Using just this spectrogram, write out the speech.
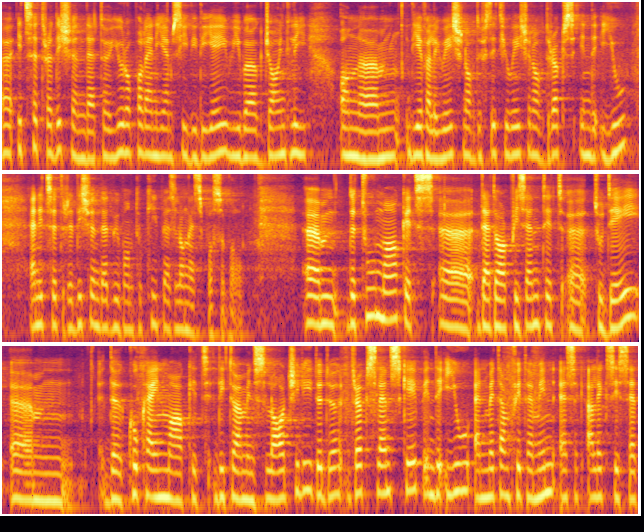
uh, it's a tradition that uh, Europol and EMCDDA, we work jointly on um, the evaluation of the situation of drugs in the EU. And it's a tradition that we want to keep as long as possible. Um, the two markets uh, that are presented uh, today, um, the cocaine market determines largely the drugs landscape in the EU, and methamphetamine, as Alexis said,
